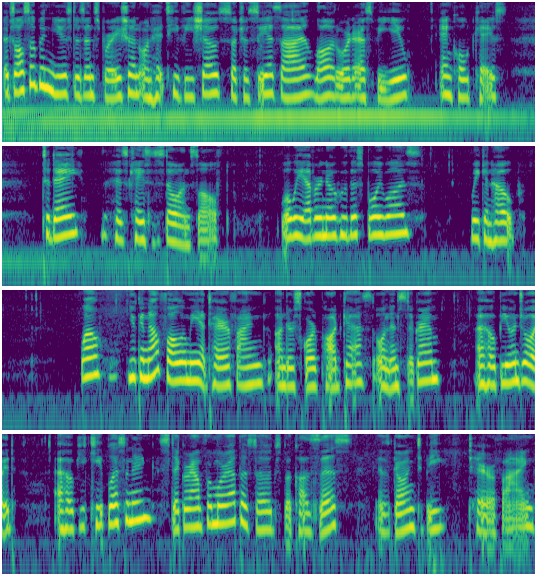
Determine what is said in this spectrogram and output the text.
It's also been used as inspiration on hit TV shows such as CSI, Law and Order SVU, and Cold Case. Today, his case is still unsolved. Will we ever know who this boy was? We can hope. Well, you can now follow me at terrifying underscore podcast on Instagram. I hope you enjoyed. I hope you keep listening. Stick around for more episodes because this is going to be terrifying.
